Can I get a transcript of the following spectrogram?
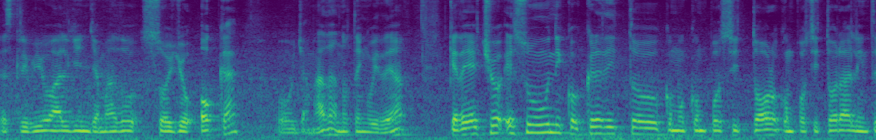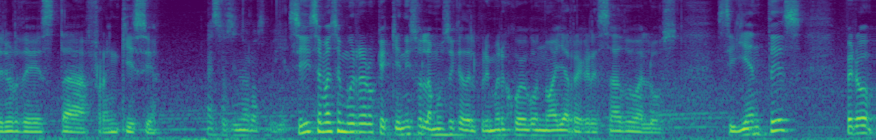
La escribió alguien llamado Soyo Oka o llamada, no tengo idea. Que de hecho es su único crédito como compositor o compositora al interior de esta franquicia. Eso sí no lo sabía. Sí, se me hace muy raro que quien hizo la música del primer juego no haya regresado a los siguientes. Pero,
